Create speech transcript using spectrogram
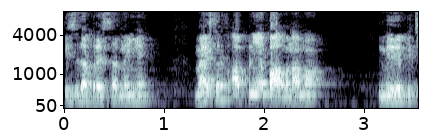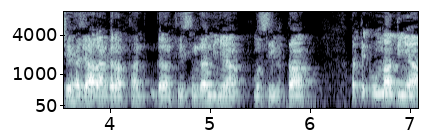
ਕਿਸੇ ਦਾ ਪ੍ਰੈਸ਼ਰ ਨਹੀਂ ਹੈ। ਮੈਂ ਸਿਰਫ ਆਪਣੀਆਂ ਭਾਵਨਾਵਾਂ, ਮੇਰੇ ਪਿੱਛੇ ਹਜ਼ਾਰਾਂ ਗ੍ਰੰਥਾਂ, ਗ੍ਰੰਥੀ ਸਿੰਘਾਂ ਦੀਆਂ ਮੁਸੀਬਤਾਂ ਅਤੇ ਉਹਨਾਂ ਦੀਆਂ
